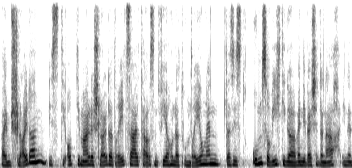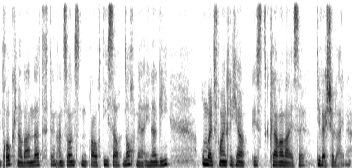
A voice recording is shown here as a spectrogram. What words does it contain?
Beim Schleudern ist die optimale Schleuderdrehzahl 1400 Umdrehungen. Das ist umso wichtiger, wenn die Wäsche danach in den Trockner wandert, denn ansonsten braucht dieser noch mehr Energie. Umweltfreundlicher ist klarerweise die Wäscheleine.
